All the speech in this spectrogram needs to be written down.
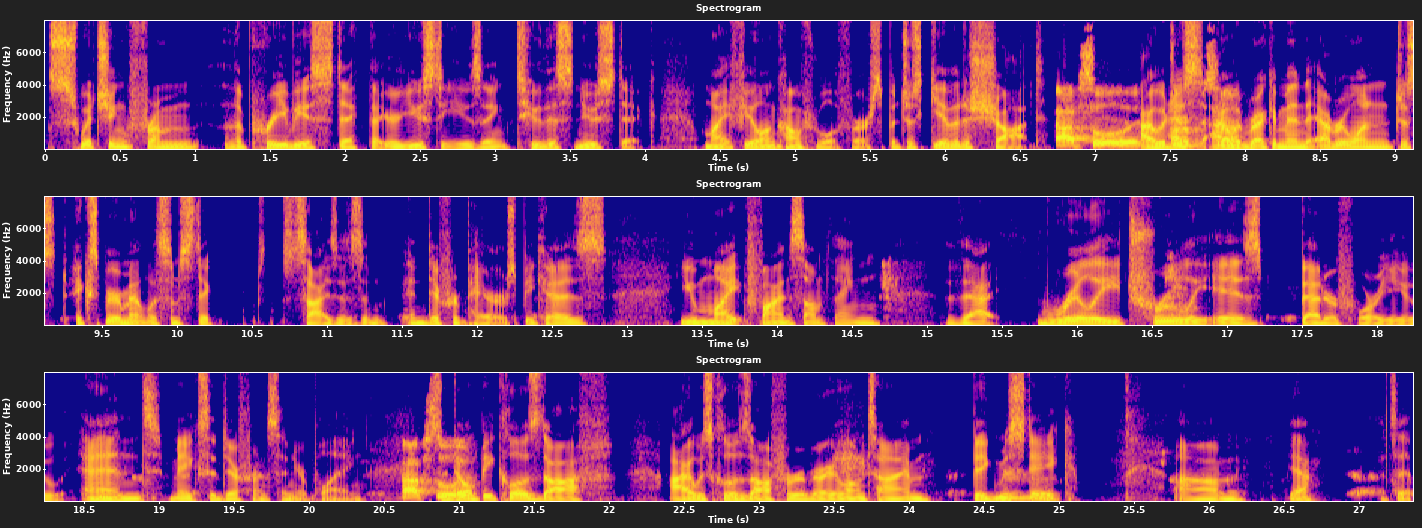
switching from the previous stick that you're used to using to this new stick might feel uncomfortable at first, but just give it a shot. Absolutely. I would just 100%. I would recommend everyone just experiment with some stick sizes and, and different pairs because you might find something that really truly is better for you and makes a difference in your playing. Absolutely. So don't be closed off. I was closed off for a very long time. Big mm-hmm. mistake. Mm-hmm. Um, yeah, that's it.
